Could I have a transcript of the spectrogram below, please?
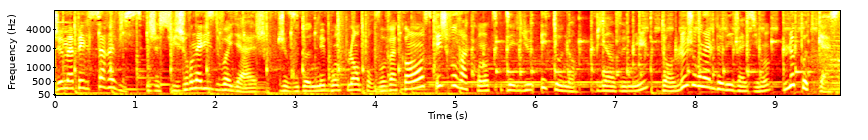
Je m'appelle Sarah Viss, je suis journaliste voyage. Je vous donne mes bons plans pour vos vacances et je vous raconte des lieux étonnants. Bienvenue dans le journal de l'évasion, le podcast.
